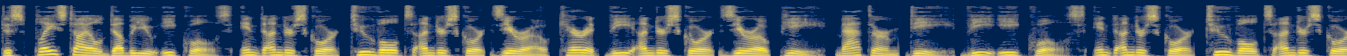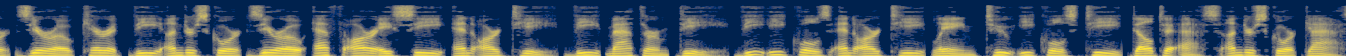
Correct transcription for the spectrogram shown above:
Display style W equals int underscore two volts underscore zero caret V underscore zero P mathrm D V equals int underscore two volts underscore zero caret V underscore zero FRAC NRT V mathrm D V equals NRT lane two equals T delta S underscore gas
